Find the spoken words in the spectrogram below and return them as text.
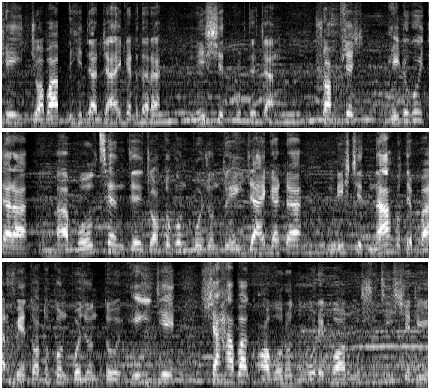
সেই জবাবদিহিতার জায়গাটা তারা নিশ্চিত করতে চান। সবশেষ এইটুকুই তারা বলছেন যে যতক্ষণ পর্যন্ত এই জায়গাটা নিশ্চিত না হতে পারবে, ততক্ষণ পর্যন্ত এই যে শাহবাগ অবরোধ করে কর্মসূচি সেটি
